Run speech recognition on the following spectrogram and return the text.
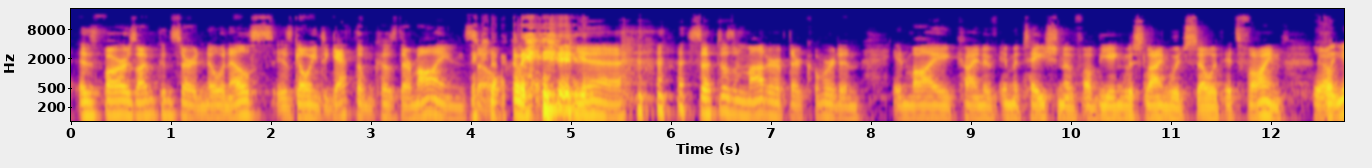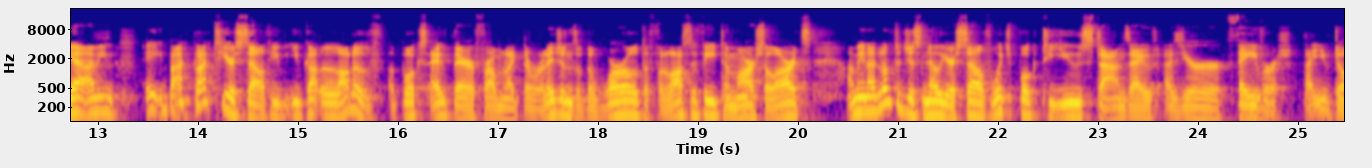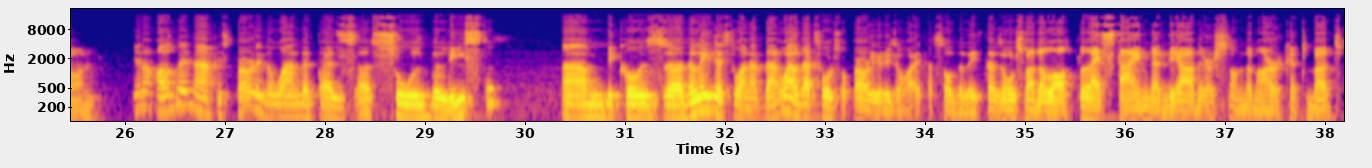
As far as I'm concerned, no one else is going to get them because they're mine. So Exactly. yeah so it doesn't matter if they're covered in in my kind of imitation of, of the english language so it, it's fine Yeah. but yeah i mean eh, back back to yourself you've, you've got a lot of books out there from like the religions of the world to philosophy to martial arts i mean i'd love to just know yourself which book to you stands out as your favorite that you've done You know, oddly enough, it's probably the one that has uh, sold the least um, because uh, the latest one I've done, well, that's also probably the reason why it has sold the least. It has also had a lot less time than the others on the market. But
